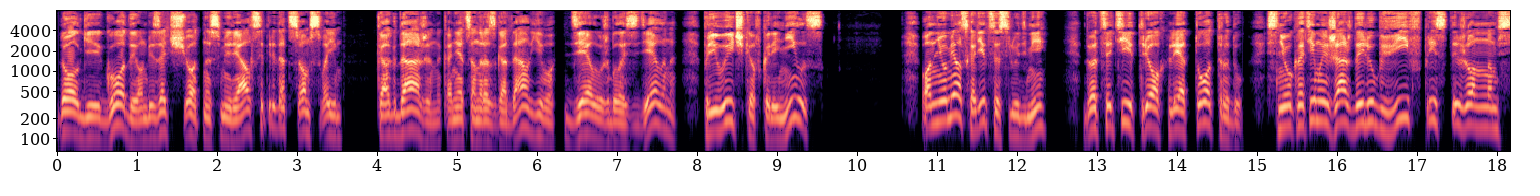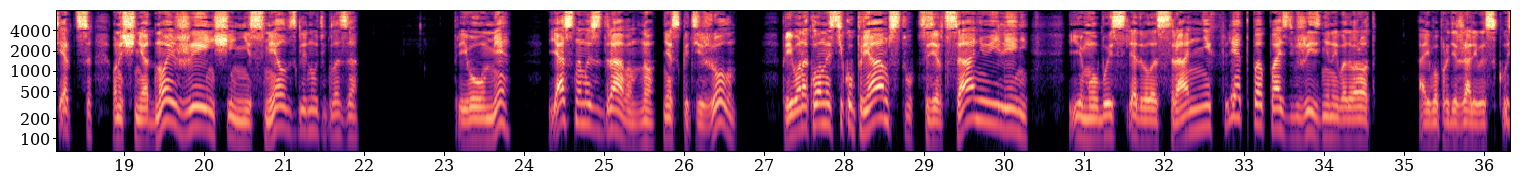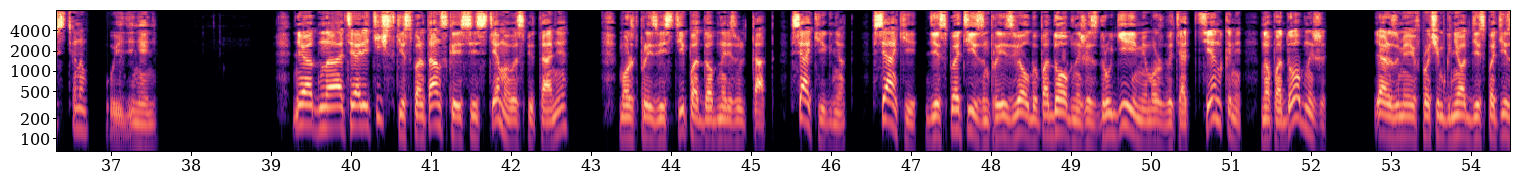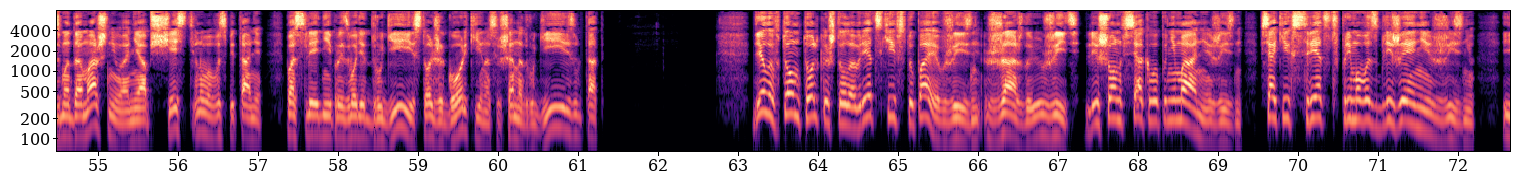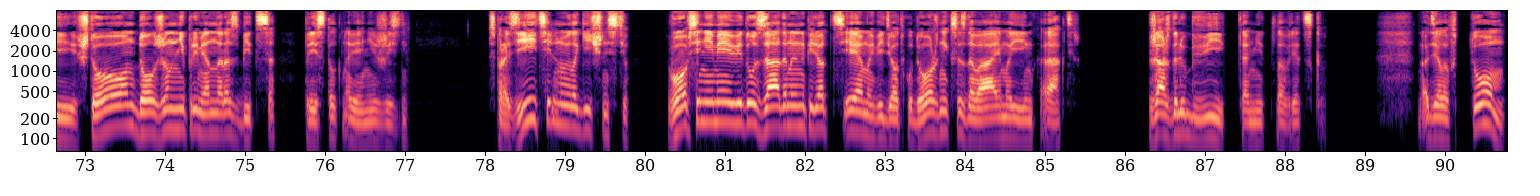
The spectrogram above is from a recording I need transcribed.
Долгие годы он безотчетно смирялся перед отцом своим. Когда же, наконец, он разгадал его, дело уж было сделано, привычка вкоренилась. Он не умел сходиться с людьми, двадцати трех лет от роду, с неукротимой жаждой любви в пристыженном сердце, он еще ни одной женщине не смел взглянуть в глаза. При его уме, ясном и здравом, но несколько тяжелым, при его наклонности к упрямству, созерцанию и лени, ему бы следовало с ранних лет попасть в жизненный водоворот, а его продержали в искусственном уединении. Ни одна теоретически спартанская система воспитания может произвести подобный результат. Всякий гнет, всякий деспотизм произвел бы подобный же с другими, может быть, оттенками, но подобный же я разумею, впрочем, гнет деспотизма домашнего, а не общественного воспитания. Последний производит другие, столь же горькие, но совершенно другие результаты. Дело в том только, что Лаврецкий, вступая в жизнь с жаждою жить, лишен всякого понимания жизни, всяких средств прямого сближения с жизнью, и что он должен непременно разбиться при столкновении с жизнью. С поразительной логичностью Вовсе не имея в виду заданной наперед темы, ведет художник создаваемый им характер. Жажда любви томит Лаврецкого. Но дело в том,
